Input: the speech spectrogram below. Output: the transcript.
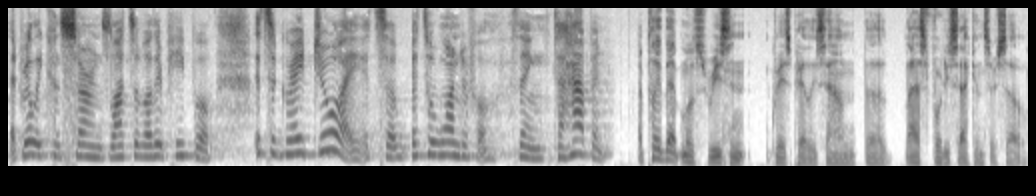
that really concerns lots of other people, it's a great joy. It's a, it's a wonderful thing to happen. I played that most recent Grace Paley sound, the last 40 seconds or so,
